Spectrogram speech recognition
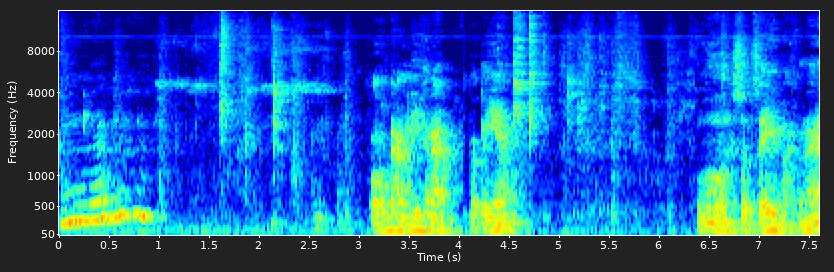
อืมออกดังดีขนาดปกกระเนี้ย โอ้ สดใสมากนะ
